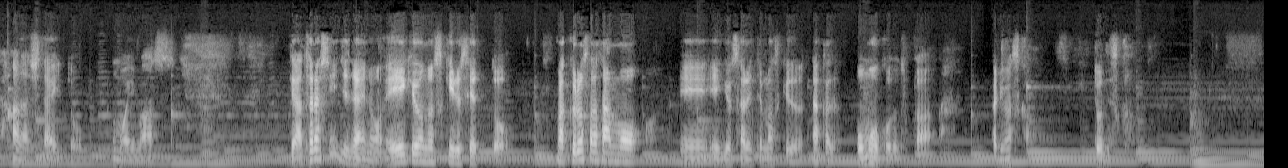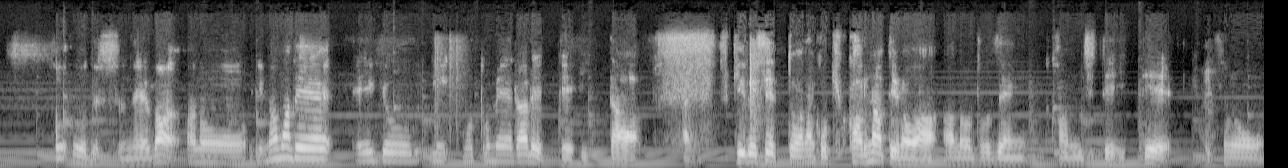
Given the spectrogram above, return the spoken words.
話したいと思います。で、新しい時代の営業のスキルセット、まあ、黒沢さんも、え営業されてますけど、なんか思うこととかありますか？どうですか？そうですね、まああの今まで営業に求められていたスキルセットはなんか大きく変わるなっていうのはあの当然感じていて、はい。その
